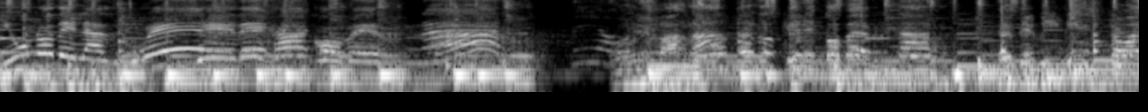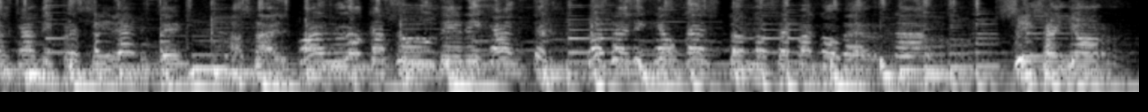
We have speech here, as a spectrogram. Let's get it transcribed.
y uno de las nueve se deja gobernar. Nos quieren gobernar, desde ministro, alcalde y presidente, hasta el pueblo que a sus dirigentes los elige aunque estos no sepan gobernar. Sí, señor.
